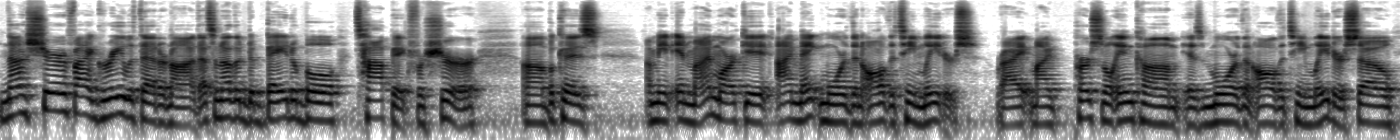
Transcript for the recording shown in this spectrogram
Not sure if I agree with that or not. That's another debatable topic for sure, uh, because I mean, in my market, I make more than all the team leaders, right? My personal income is more than all the team leaders. So,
